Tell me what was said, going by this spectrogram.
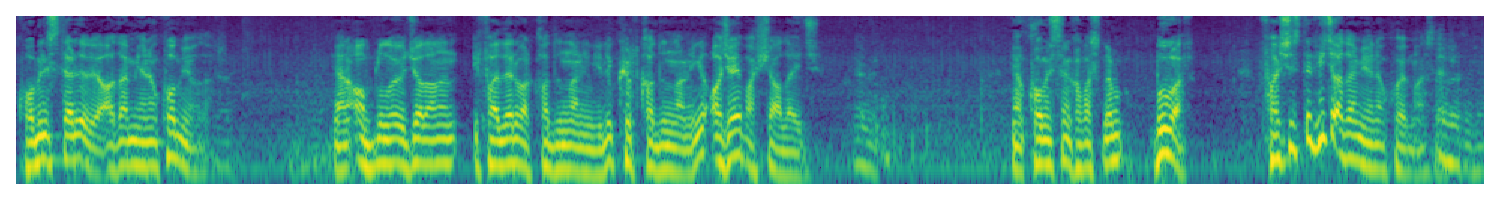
komünistlerde de adam yerine koymuyorlar. Yani Abdullah Öcalan'ın ifadeleri var kadınlarla ilgili, Kürt kadınlarla ilgili. Acayip aşağılayıcı. Evet. Yani komünistlerin kafasında bu, bu var. Faşistler hiç adam yerine koymazlar. Evet hocam.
